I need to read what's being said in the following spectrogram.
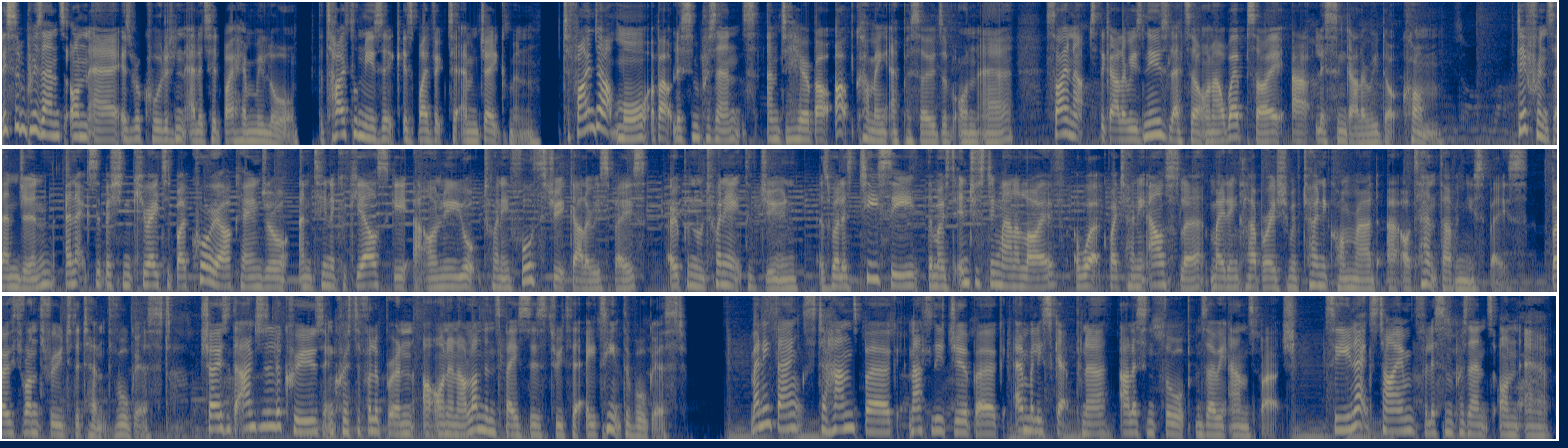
Lisson Presents On Air is recorded and edited by Henry Law. The title music is by Victor M. Jakeman. To find out more about Lisson Presents and to hear about upcoming episodes of On Air, sign up to the gallery's newsletter on our website at lissongallery.com. Difference Engine, an exhibition curated by Cory Arcangel and Tina Kukielski at our New York 24th Street gallery space, opened on the 28th of June, as well as TC, The Most Interesting Man Alive, a work by Tony Oursler made in collaboration with Tony Conrad at our 10th Avenue space. Both run through to the 10th of August. Shows with Angela Cruz and Christopher Le Brun are on in our London spaces through to the 18th of August. Many thanks to Hans Berg, Nathalie Djurberg, Emily Skepner, Alison Thorpe, and Zoe Ansbach. See you next time for Lisson Presents On Air.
